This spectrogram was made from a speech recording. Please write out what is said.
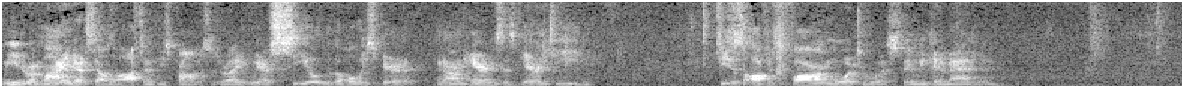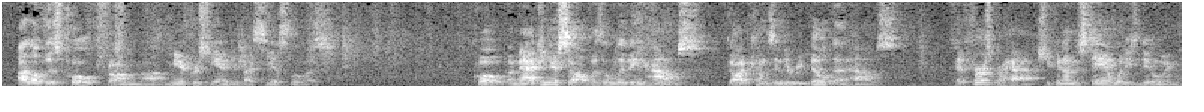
We need to remind ourselves often of these promises, right? We are sealed with the Holy Spirit, and our inheritance is guaranteed. Jesus offers far more to us than we can imagine. I love this quote from uh, Mere Christianity by C.S. Lewis. Quote, Imagine yourself as a living house. God comes in to rebuild that house. At first, perhaps, you can understand what he's doing.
